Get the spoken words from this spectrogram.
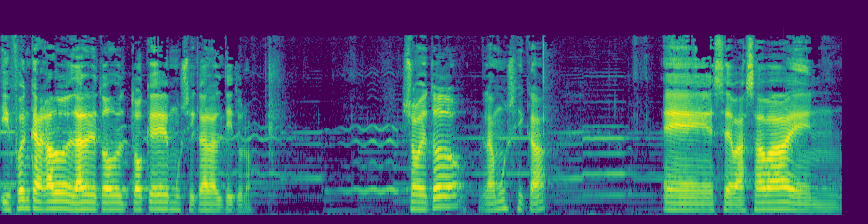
Y fue encargado de darle todo el toque musical al título. Sobre todo, la música eh, se basaba en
